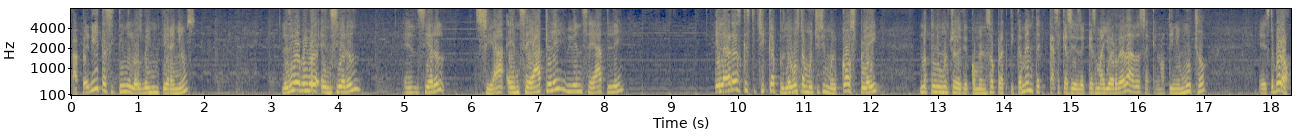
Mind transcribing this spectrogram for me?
Apenitas y tiene los 20 años. Les digo, vive en Seattle. En Seattle en Seattle, vive en Seattle. Y la verdad es que esta chica pues le gusta muchísimo el cosplay. No tiene mucho de que comenzó prácticamente, casi casi desde que es mayor de edad, o sea que no tiene mucho. Este, bueno,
